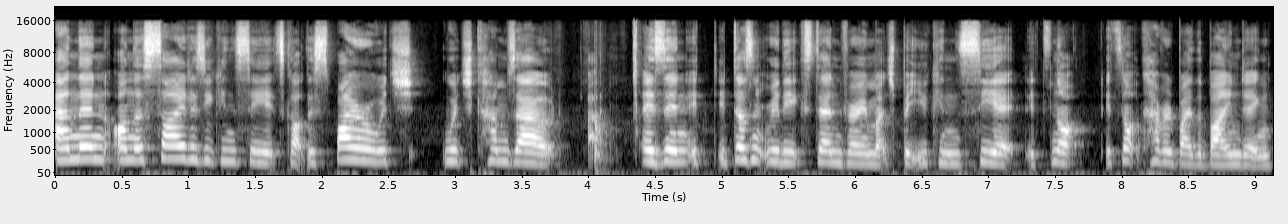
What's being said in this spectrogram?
And then on the side, as you can see, it's got this spiral which which comes out, uh, as in it, it doesn't really extend very much, but you can see it. It's not it's not covered by the binding.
